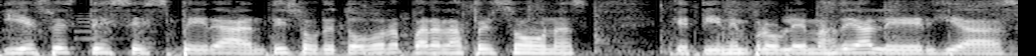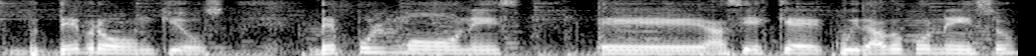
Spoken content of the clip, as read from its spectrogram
Y eso es desesperante, y sobre todo para las personas que tienen problemas de alergias, de bronquios, de pulmones. eh, así es que cuidado con eso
